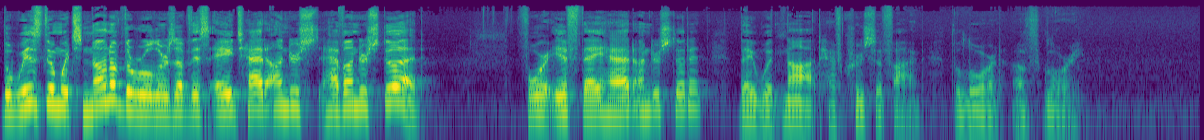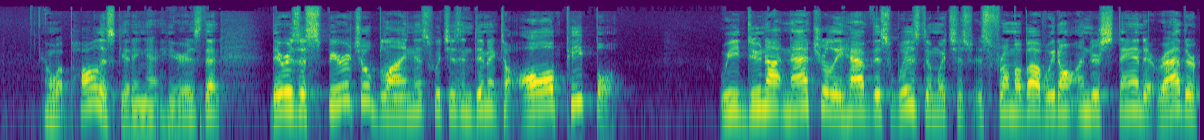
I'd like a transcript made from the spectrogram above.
the wisdom which none of the rulers of this age had under, have understood. For if they had understood it, they would not have crucified the Lord of glory. And what Paul is getting at here is that there is a spiritual blindness which is endemic to all people. We do not naturally have this wisdom which is, is, from above. We don't understand it. Rather,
